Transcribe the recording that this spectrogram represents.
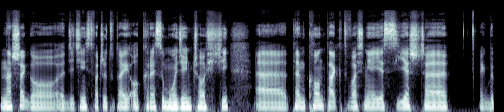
naszego dzieciństwa, czy tutaj okresu młodzieńczości, e, ten kontakt właśnie jest jeszcze jakby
